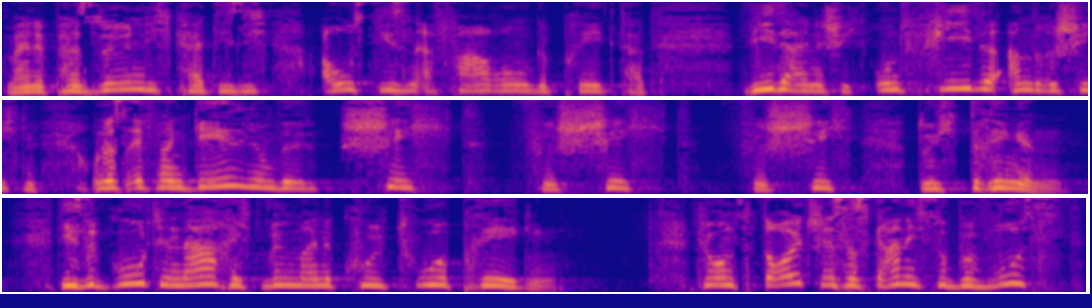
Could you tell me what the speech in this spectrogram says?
Meine Persönlichkeit, die sich aus diesen Erfahrungen geprägt hat. Wieder eine Schicht und viele andere Schichten. Und das Evangelium will Schicht für Schicht für Schicht durchdringen. Diese gute Nachricht will meine Kultur prägen. Für uns Deutsche ist es gar nicht so bewusst,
